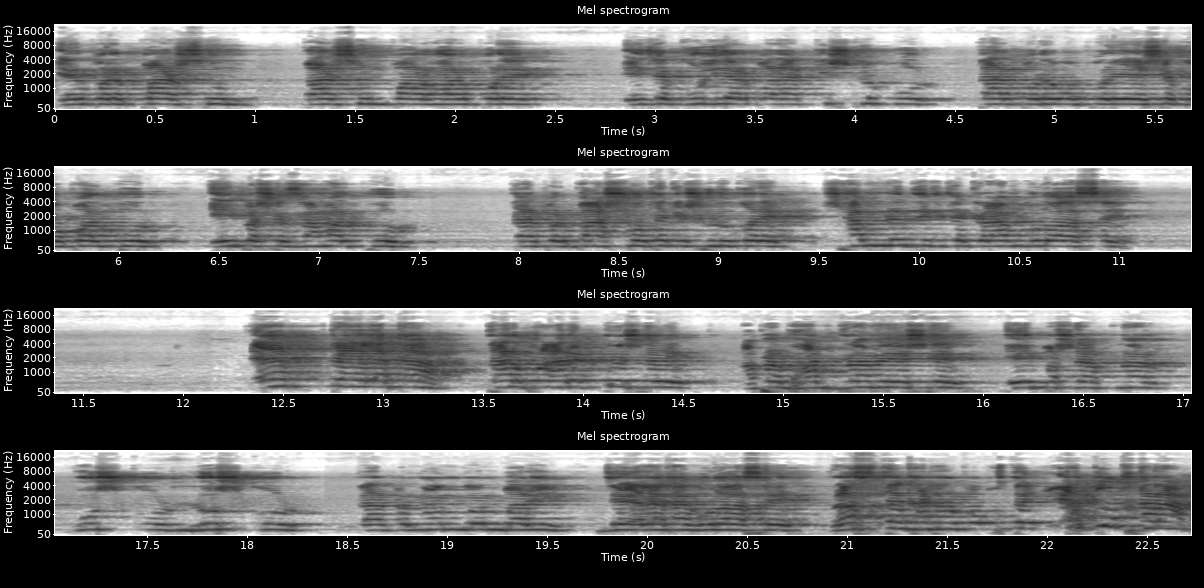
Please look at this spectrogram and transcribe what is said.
এরপরে পারসুন পারসুন পার হওয়ার পরে এই যে গুলিয়ার পাড়া কৃষ্ণপুর, তারপরে উপরে এসে গোপালপুর, এই পাশে জামালপুর, তারপর বাসো থেকে শুরু করে সামনের দিকে যে গ্রামগুলো আছে, একটা এলাকা, তারপর আরেকটু এসে আপনার ভাটগ্রামে এসে এই পাশে আপনার ঘুসকুর লুসকুর, তারপর নন্দনবাড়ি যে এলাকাগুলো আছে, রাস্তাঘাটের অবস্থা এত খারাপ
